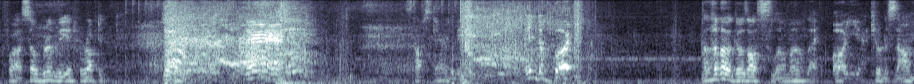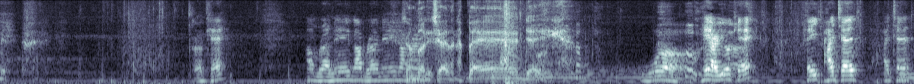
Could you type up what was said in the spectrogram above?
Before I was so rudely interrupted. Get out of here. Stop scaring me. In the butt! I love how it goes all slow-mo, like, oh yeah, killed a zombie. Okay. I'm running, I'm running, I'm Somebody's having a bad day. Whoa. Hey, are you okay? Hey, hi Ted. Hi Ted.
